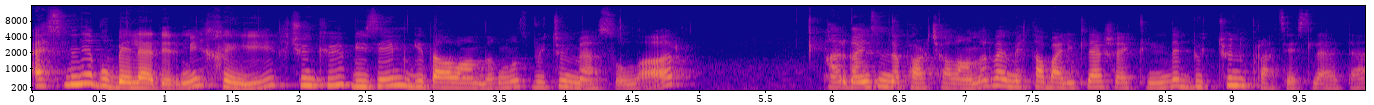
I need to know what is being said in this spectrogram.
Əslində bu belədirmi? Xeyr. Çünki bizim qidalandığımız bütün məhsullar orqanizmdə parçalanır və metabolitlər şəklində bütün proseslərdə,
